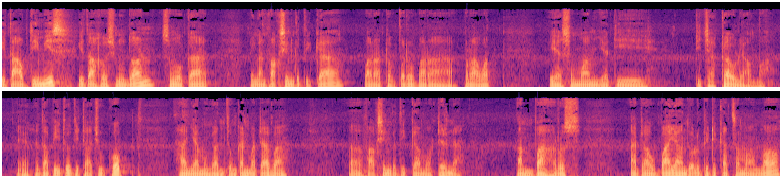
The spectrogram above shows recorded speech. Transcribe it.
Kita optimis, kita husnudon, semoga dengan vaksin ketiga para dokter, para perawat ya semua menjadi dijaga oleh Allah. Ya, tetapi itu tidak cukup hanya menggantungkan pada apa? E, vaksin ketiga Moderna tanpa harus ada upaya untuk lebih dekat sama Allah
